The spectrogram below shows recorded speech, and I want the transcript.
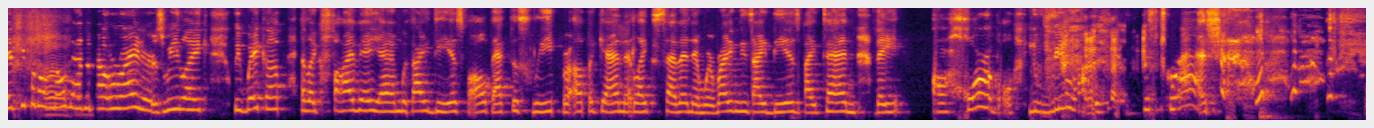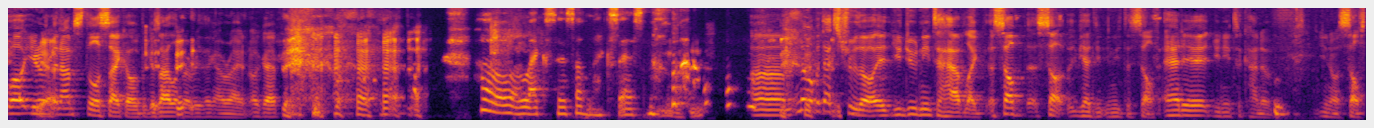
And people don't know oh. that about writers. We like we wake up at like 5 a.m. with ideas, fall back to sleep. We're up again at like seven, and we're writing these ideas by 10. They are horrible. You realize it's trash. well, you know, yeah. then I'm still a psycho because I love everything I write. Okay. oh, Alexis, Alexis. Mm-hmm. Um, no, but that's true though. It, you do need to have like a self, self. You, you need to self edit. You need to kind of, you know, self,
